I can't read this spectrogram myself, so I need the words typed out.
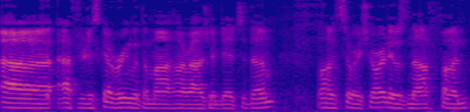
uh, after discovering what the Maharaja did to them. Long story short, it was not fun.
